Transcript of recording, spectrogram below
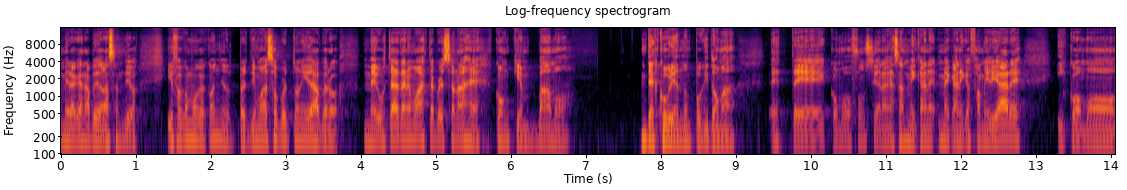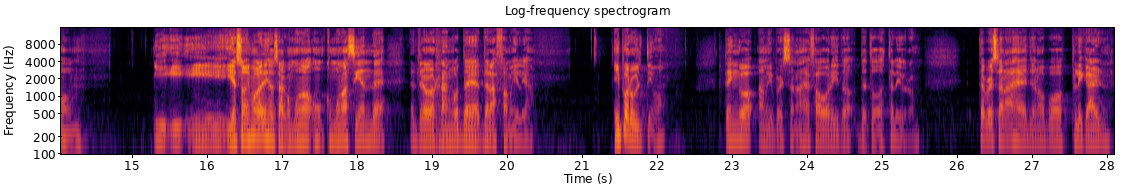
mira qué rápido la ascendió. Y fue como que, coño, perdimos esa oportunidad, pero me gusta que tenemos a este personaje con quien vamos descubriendo un poquito más este, cómo funcionan esas mecánicas familiares y cómo... Y, y, y, eso mismo que dije, o sea, cómo uno, cómo uno asciende entre los rangos de, de la familia. Y por último, tengo a mi personaje favorito de todo este libro. Este personaje, yo no puedo explicar.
